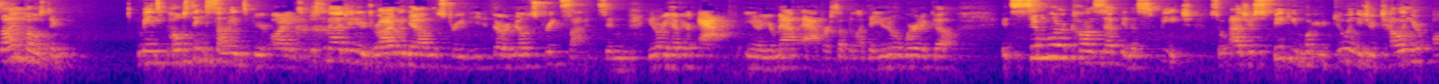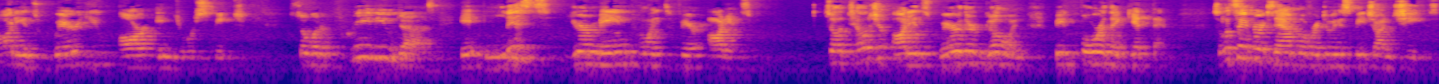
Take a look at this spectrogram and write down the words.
Signposting means posting signs for your audience. So just imagine you're driving down the street, and there are no street signs, and you don't have your app, you know, your map app or something like that. You know where to go. It's similar concept in a speech. So as you're speaking, what you're doing is you're telling your audience where you are in your speech. So what a preview does, it lists your main points for your audience. So it tells your audience where they're going before they get there. So let's say, for example, if we're doing a speech on cheese,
